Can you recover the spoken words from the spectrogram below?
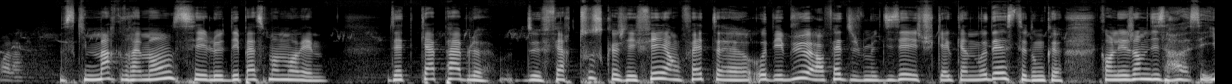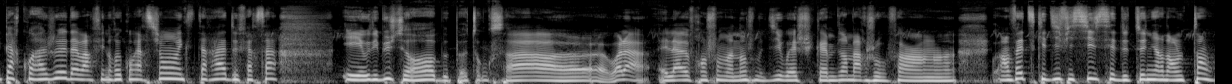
Voilà. Ce qui me marque vraiment, c'est le dépassement de moi-même d'être capable de faire tout ce que j'ai fait en fait euh, au début en fait je me disais je suis quelqu'un de modeste donc euh, quand les gens me disent oh, c'est hyper courageux d'avoir fait une reconversion etc de faire ça et au début, je disais, oh, bah, pas tant que ça. Euh, voilà. Et là, franchement, maintenant, je me dis, ouais, je suis quand même bien margeau. Enfin, en fait, ce qui est difficile, c'est de tenir dans le temps.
